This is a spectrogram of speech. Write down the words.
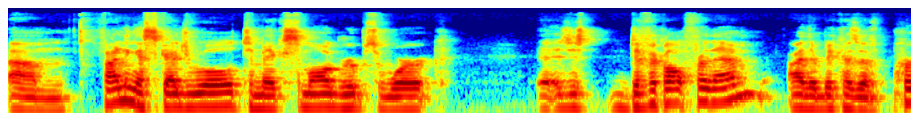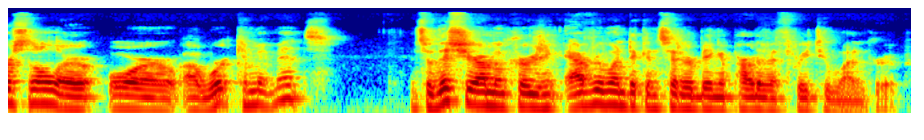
um, finding a schedule to make small groups work is just difficult for them, either because of personal or, or uh, work commitments. And so this year, I'm encouraging everyone to consider being a part of a 321 group.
